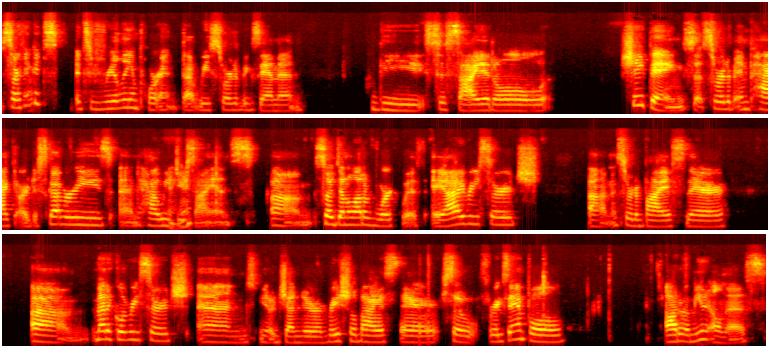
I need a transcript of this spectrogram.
so I think it's it's really important that we sort of examine the societal shapings that sort of impact our discoveries and how we do Mhm. science. Um, so I've done a lot of work with AI research um, and sort of bias there, um, medical research, and you know gender and racial bias there. So for example, autoimmune illness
